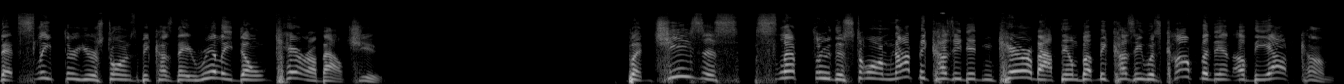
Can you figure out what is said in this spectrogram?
that sleep through your storms because they really don't care about you. But Jesus slept through the storm not because he didn't care about them, but because he was confident of the outcome.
